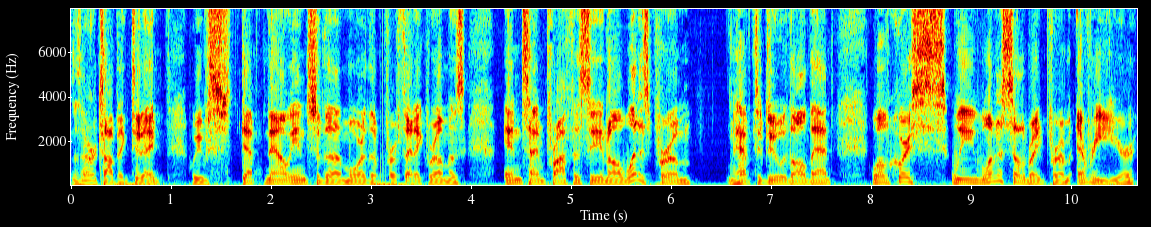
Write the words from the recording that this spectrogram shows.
is our topic today. We've stepped now into the more of the prophetic realm as end time prophecy and all. What does Purim have to do with all that? Well, of course, we want to celebrate Purim every year.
